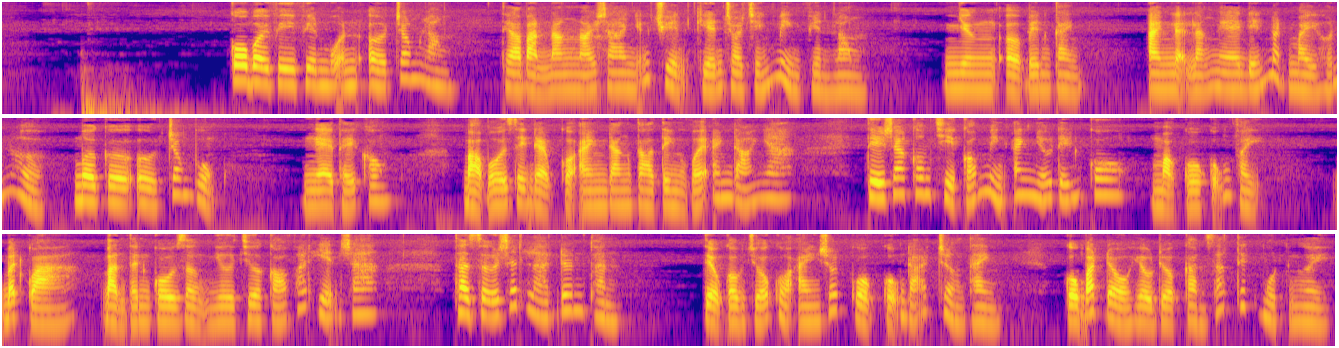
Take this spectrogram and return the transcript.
Cô bởi vì phiền muộn ở trong lòng, theo bản năng nói ra những chuyện khiến cho chính mình phiền lòng. Nhưng ở bên cạnh, anh lại lắng nghe đến mặt mày hớn hở, mơ cờ ở trong bụng. Nghe thấy không? Bảo bối xinh đẹp của anh đang tỏ tình với anh đó nha. Thì ra không chỉ có mình anh nhớ đến cô, mà cô cũng vậy. Bất quá, bản thân cô dường như chưa có phát hiện ra. Thật sự rất là đơn thuần. Tiểu công chúa của anh rốt cuộc cũng đã trưởng thành. cũng bắt đầu hiểu được cảm giác thích một người.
